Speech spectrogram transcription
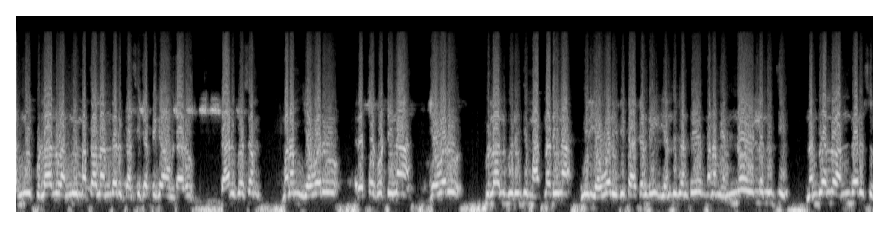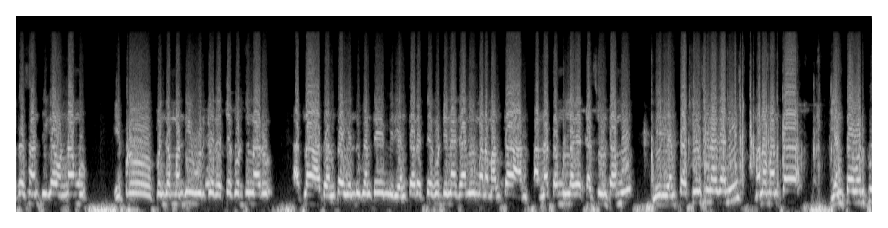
అన్ని కులాలు అన్ని మతాలు అందరూ కలిసికట్టుగా ఉంటారు. దానికోసం మనం ఎవరు రెచ్చగొట్టినా ఎవరు కులాల గురించి మాట్లాడినా మీరు ఎవరు ఇది కాకండి. ఎందుకంటే మనం ఎన్నో ఏళ్ళ నుంచి నంద్యాల్లో అందరూ సుఖశాంతిగా ఉన్నాము. ఇప్పుడు కొంతమంది ఊరికే రెచ్చగొడుతున్నారు. అట్లా అదంతా ఎందుకంటే మీరు ఎంత రెచ్చగొట్టినా గానీ మనం అంతా అన్న తమ్ముళ్ళగా కలిసి ఉంటాము. మీరు ఎంత చేసినా గానీ మనమంతా ఎంత వరకు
